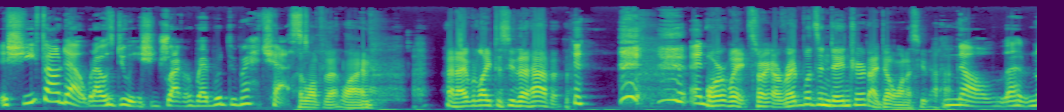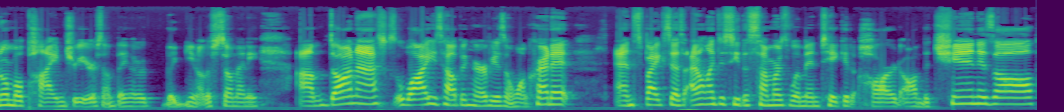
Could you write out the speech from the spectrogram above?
If she found out what I was doing, she'd drive a redwood through my chest. I love that line, and I would like to see that happen. and or wait, sorry, are redwoods endangered? I don't want to see that happen. no, a normal pine tree or something, or like, you know, there's so many. Um, Dawn asks why he's helping her if he doesn't want credit. And Spike says, I don't like to see the Summers women take it hard on the chin, is all.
